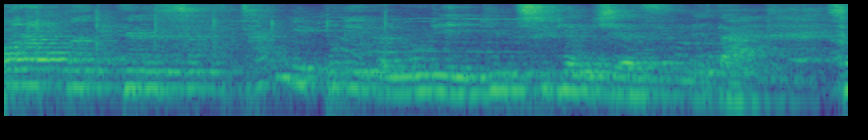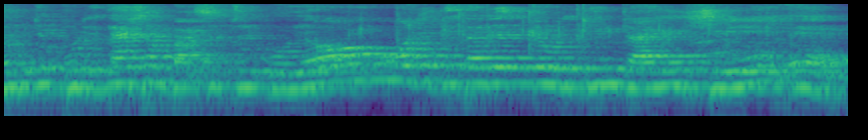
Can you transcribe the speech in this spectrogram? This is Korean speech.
보라버드레스 참 예쁘리가 우리 김수경 씨였습니다. 성주풀이 다시 한번 박수 주고요. 오래 기다렸죠 우리 김가인 씨. 예.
